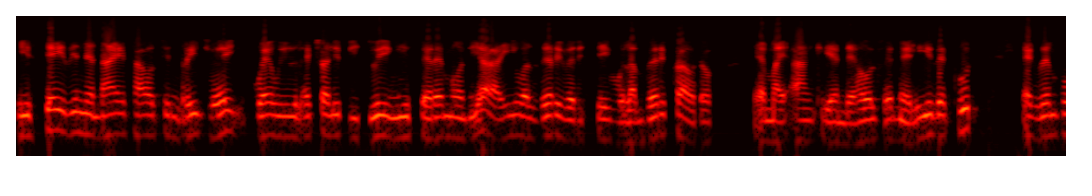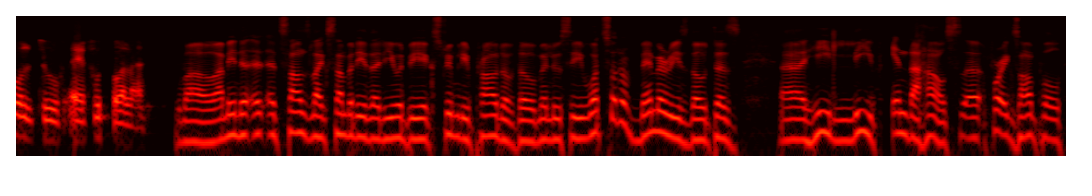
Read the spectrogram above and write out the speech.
He stays in a nice house in Ridgeway where we will actually be doing his ceremony. Yeah, he was very, very stable. I'm very proud of uh, my uncle and the whole family. He's a good example to uh, footballers. Wow, I mean, it, it, sounds like somebody that you would be extremely proud of, though, Melusi. What sort of memories, though, does uh, he leave in the house? Uh, for example,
